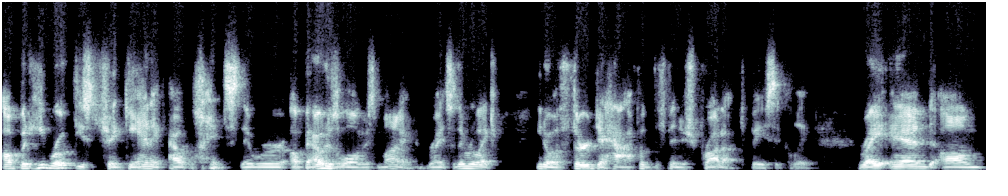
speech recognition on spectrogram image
uh, but he wrote these gigantic outlines. They were about as long as mine, right? So they were like, you know, a third to half of the finished product, basically right and um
